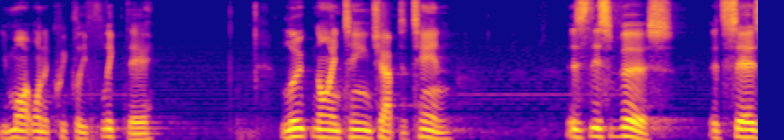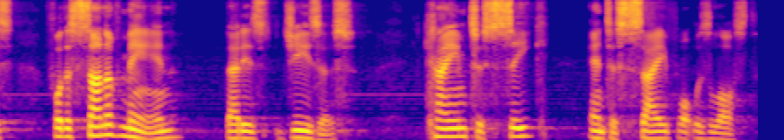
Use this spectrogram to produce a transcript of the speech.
you might want to quickly flick there. Luke 19, chapter 10, is this verse. It says, For the Son of Man, that is Jesus, came to seek and to save what was lost.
